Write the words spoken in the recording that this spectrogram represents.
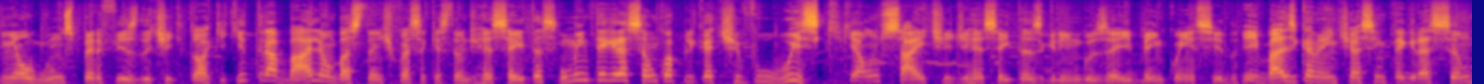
em alguns perfis do TikTok que trabalham bastante com essa questão de receitas, uma integração com o aplicativo Whisk, que é um site de receitas gringos aí bem conhecido. E basicamente essa integração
